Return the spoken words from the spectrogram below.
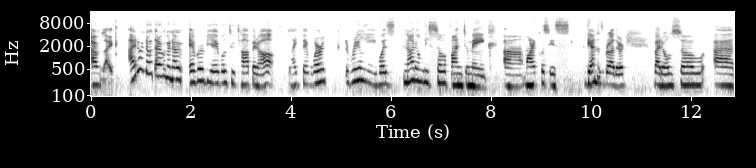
I'm like, I don't know that I'm going to ever be able to top it off like the work really was not only so fun to make. Uh, Marcos is Diana's brother, but also a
